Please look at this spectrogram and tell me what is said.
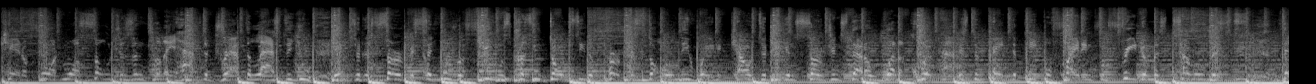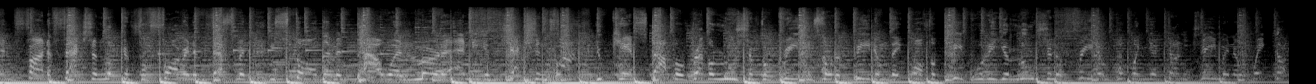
can't afford more soldiers until they have to draft the last of you into the service and you refuse because you don't see the purpose. The only way to counter the insurgents that are well equipped is to paint the people fighting for freedom as terrorists. Then find a faction looking for foreign investment, install them in power and murder any objections. You can't stop a revolution for breathing, so to beat them, they offer people the illusion of freedom. But when you're done dreaming and wake up,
